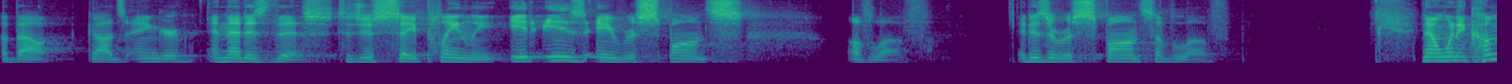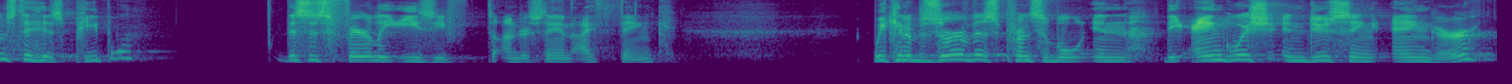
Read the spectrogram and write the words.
about God's anger, and that is this to just say plainly, it is a response of love. It is a response of love. Now, when it comes to his people, this is fairly easy to understand, I think. We can observe this principle in the anguish inducing anger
